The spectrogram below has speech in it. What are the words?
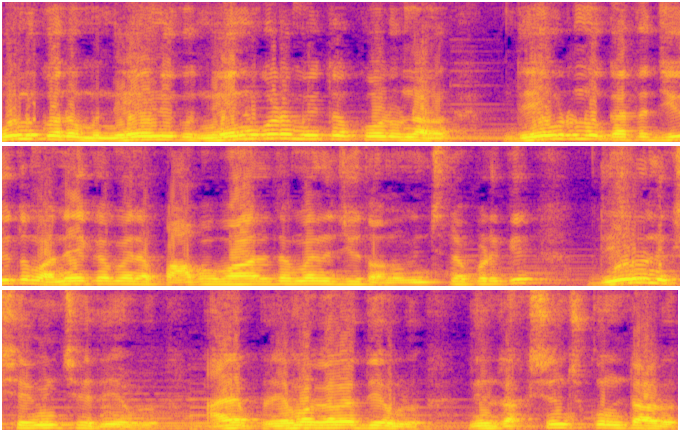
పూనుకొనము. నేను నీకు నేను కూడా మీతో కూడున్నాను. దేవుడు నువ్వు గత జీవితం అనేకమైన పాపభారితమైన జీవితం అనుభవించినప్పటికీ దేవుడు నీకు క్షమించే దేవుడు. ఆయన ప్రేమగల దేవుడు. నేను రక్షించుకుంటాడు.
